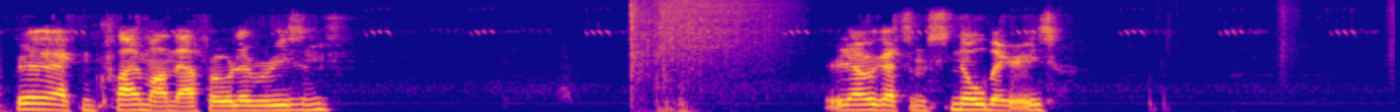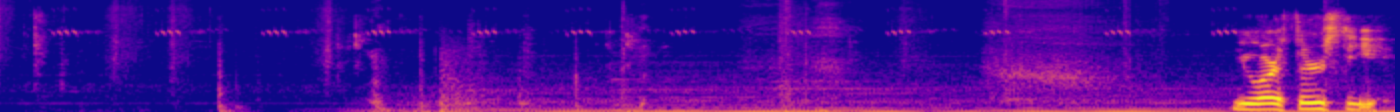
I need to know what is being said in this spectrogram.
Apparently I can climb on that for whatever reason. Right now we got some snowberries. You are thirsty.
